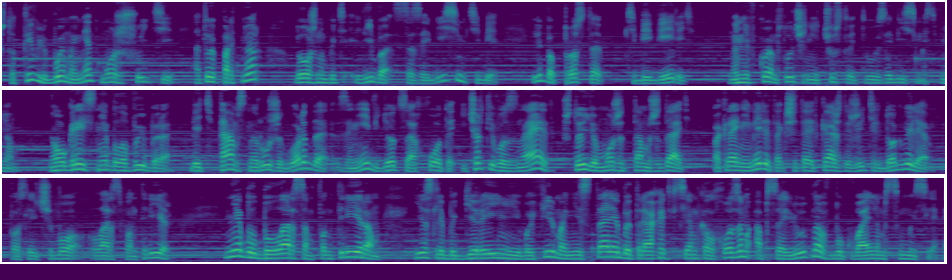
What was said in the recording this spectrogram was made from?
что ты в любой момент можешь уйти, а твой партнер должен быть либо созависим тебе, либо просто тебе верить, но ни в коем случае не чувствовать твою зависимость в нем. Но у Грейс не было выбора, ведь там, снаружи города, за ней ведется охота, и черт его знает, что ее может там ждать. По крайней мере, так считает каждый житель Догвилля, после чего Ларс фон Триер не был бы Ларсом фон Триером, если бы героиню его фильма не стали бы трахать всем колхозом абсолютно в буквальном смысле.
